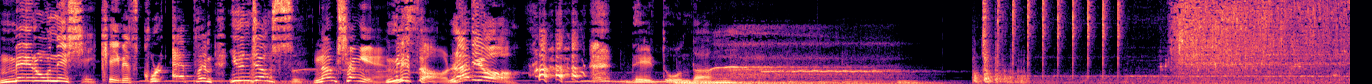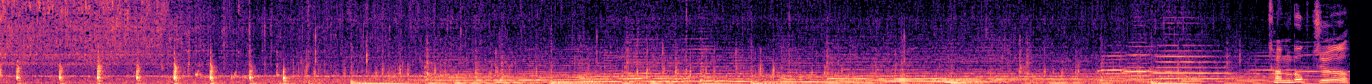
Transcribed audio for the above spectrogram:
메로운 4시 KBS 쿨 FM 윤정수. 남창희의 미스터 라디오. 내일 또 온다. 전복죽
